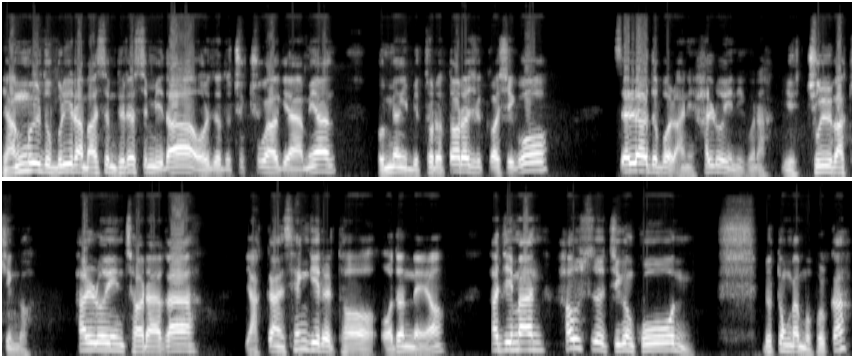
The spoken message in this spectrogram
약물도 물이라 말씀드렸습니다. 어제도 축축하게 하면 분명히 밑으로 떨어질 것이고 샐러드볼 아니 할로윈이구나 이 줄 박힌 거 할로윈 철화가 약간 생기를 더 얻었네요. 하지만 하우스 지금 고온 몇 도인가 한번 볼까?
